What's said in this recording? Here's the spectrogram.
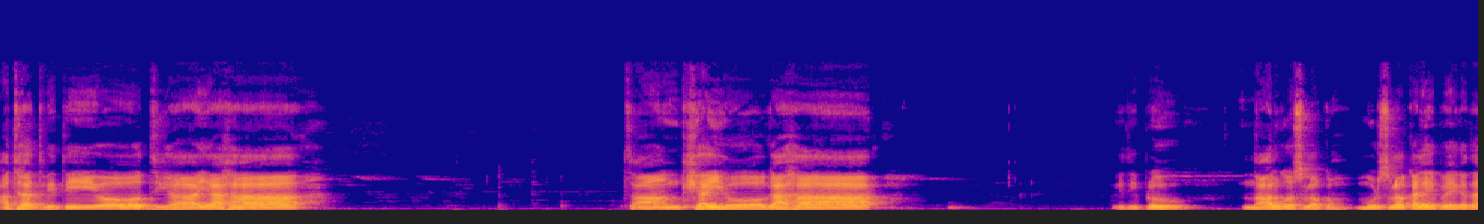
అథ ద్వితీయోధ్యాయ సాంఖ్యయోగ. ఇది ఇప్పుడు నాలుగో శ్లోకం. మూడు శ్లోకాలు అయిపోయాయి కదా.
